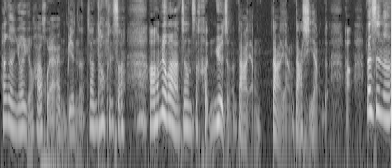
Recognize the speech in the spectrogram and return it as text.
它可能游一游还回来岸边呢，这样懂意思吗？好，它没有办法这样子横越整个大洋。大洋、大西洋的好，但是呢，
